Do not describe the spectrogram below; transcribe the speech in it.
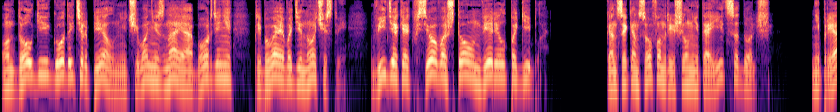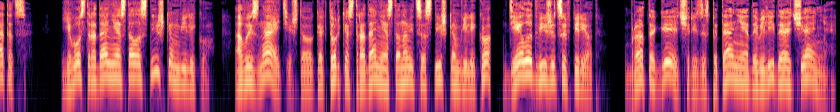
Он долгие годы терпел, ничего не зная об Ордене, пребывая в одиночестве, видя, как все, во что он верил, погибло. В конце концов, он решил не таиться дольше, не прятаться. Его страдание стало слишком велико. А вы знаете, что как только страдание становится слишком велико, дело движется вперед. Брата Г через испытания довели до отчаяния,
